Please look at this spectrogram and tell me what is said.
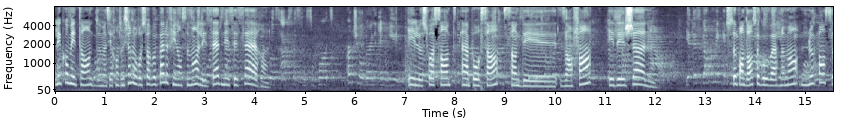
Les commettants de ma circonscription ne reçoivent pas le financement et les aides nécessaires. Et le 61% sont des enfants et des jeunes. Cependant, ce gouvernement ne pense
